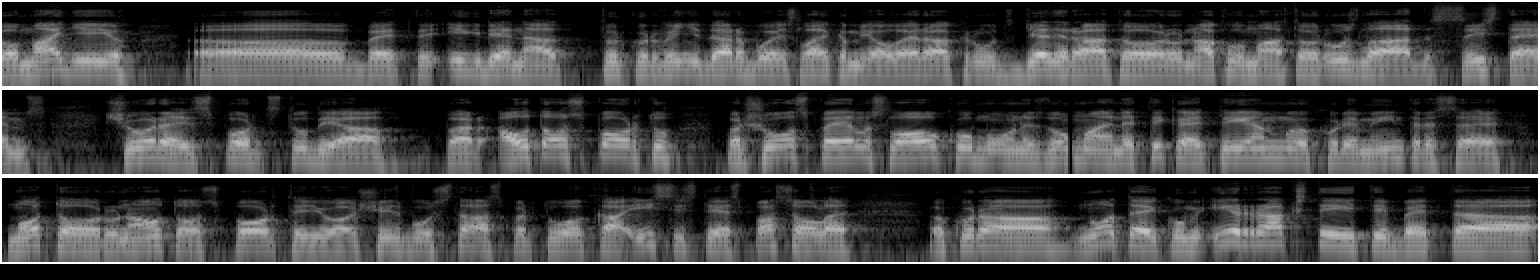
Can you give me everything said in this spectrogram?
to maģiju. Uh, bet ikdienā, tur, kur viņi darbojas, laikam jau vairāk rūtas ģeneratoru un akumulātoru uzlādes sistēmas. Šoreiz sporta studijā par autosportu, par šo spēles laukumu. Un es domāju, ne tikai tiem, kuriem interesē motoru un autosporti, jo šis būs stāsts par to, kā izsisties pasaulē, kurā noteikumi ir rakstīti, bet uh,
